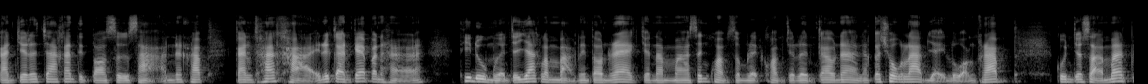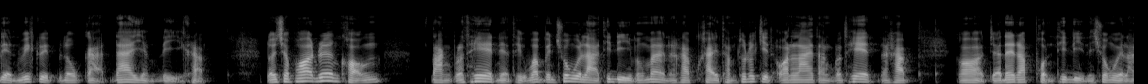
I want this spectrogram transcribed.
การเจรจาการติดต่อสื่อสารนะครับ การค้าขายหรือการแก้ปัญหา ที่ดูเหมือนจะยากลำบากในตอนแรกจะนำมาซึ่งความสำเร็จความเจริญก้าวหน้า และก็โชคลาภใหญ่หลวงครับ คุณจะสามารถเปลี่ยนวิกฤตเป็นโอกาสได้อย่างดีครับ โดยเฉพาะเรื่องของต่างประเทศเนี่ยถือว่าเป็นช่วงเวลาที่ดีมากๆนะครับ ใครทำธุรกิจออนไลน์ต่างประเทศนะครับ ก็จะได้รับผลที่ดีในช่วงเวลา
